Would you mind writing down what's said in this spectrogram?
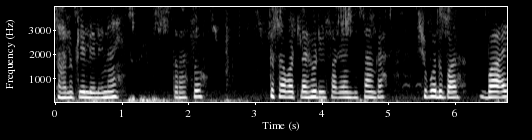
चालू केलेली नाही. तर असं कसा वाटला व्हिडिओ सगळ्यांनी सांगा. शुभ दुपार. बाय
